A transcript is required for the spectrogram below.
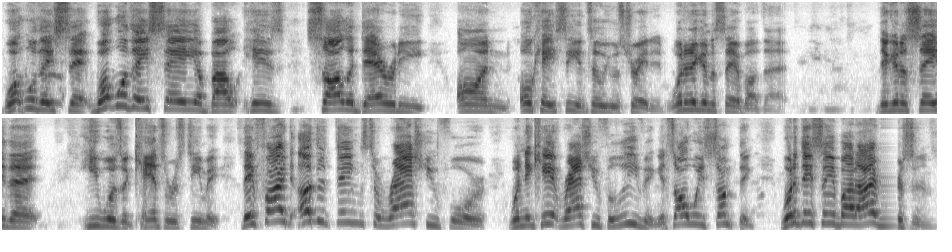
What will they say? What will they say about his solidarity on OKC until he was traded? What are they going to say about that? They're going to say that he was a cancerous teammate. They find other things to rash you for when they can't rash you for leaving. It's always something. What did they say about Iverson?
